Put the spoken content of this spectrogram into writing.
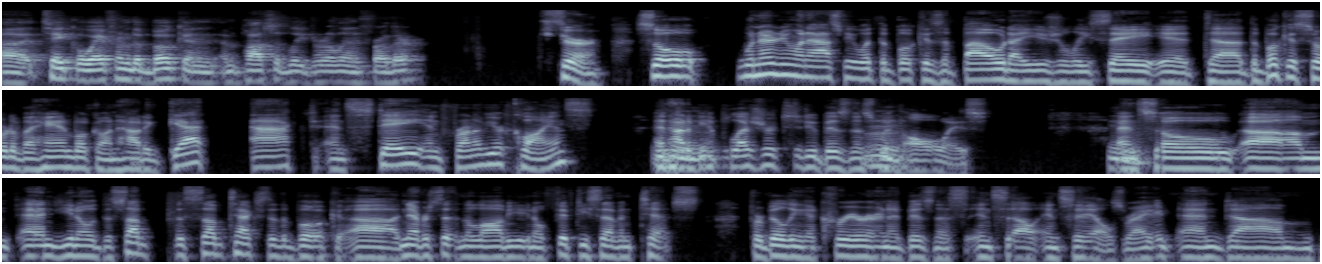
uh, take away from the book and, and possibly drill in further? Sure. So when anyone asks me what the book is about, I usually say it. Uh, the book is sort of a handbook on how to get, act, and stay in front of your clients and mm-hmm. how to be a mm-hmm. pleasure to do business mm. with always. Mm. And so um and you know the sub the subtext of the book uh never sit in the lobby you know 57 tips for building a career in a business in sell in sales right? And um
